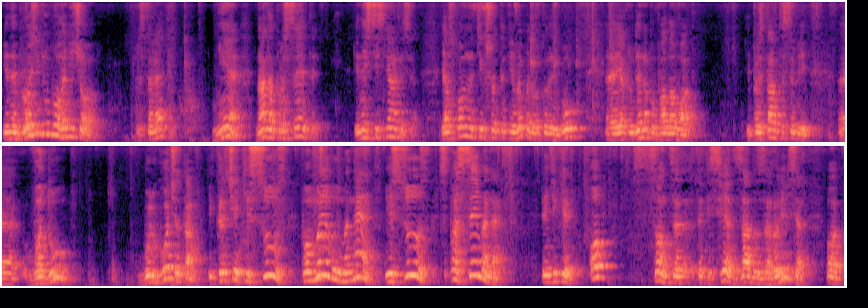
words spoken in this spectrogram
І не просять у Бога нічого. Представляєте? Ні, треба просити і не стіснятися. Я вспомнив тільки, що такий випадок колись був, е, як людина попала в ад. І представте собі, е, в аду булькоче там і кричить: Ісус, помилуй мене! Ісус, спаси мене! І тільки оп, сонце, такий світ ззаду загорівся. От.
